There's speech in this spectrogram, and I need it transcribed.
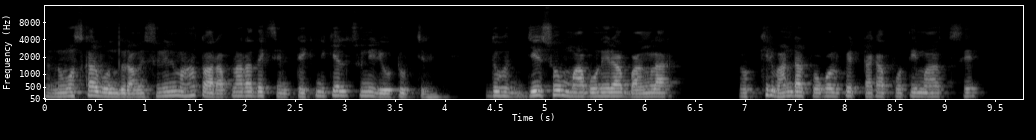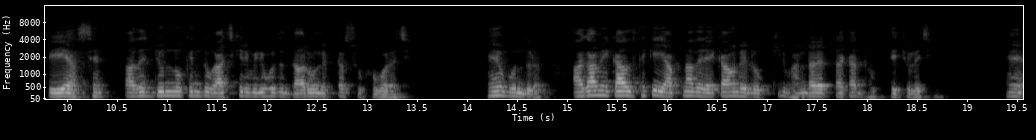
নমস্কার বন্ধুরা, আমি সুনীল মাহাতো আর আপনারা দেখছেন টেকনিক্যাল সুনীল ইউটিউব চ্যানেল। দেখুন যেসব মা বোনেরা বাংলার লক্ষ্মীর ভাণ্ডার প্রকল্পের টাকা প্রতি মাসে পেয়ে আসছেন, তাদের জন্য কিন্তু আজকের ভিডিওতে দারুণ একটা সুখবর আছে। হ্যাঁ বন্ধুরা, আগামীকাল থেকেই আপনাদের অ্যাকাউন্টে লক্ষ্মীর ভাণ্ডারের টাকা ঢুকতে চলেছে। হ্যাঁ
